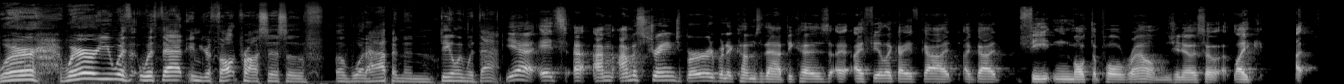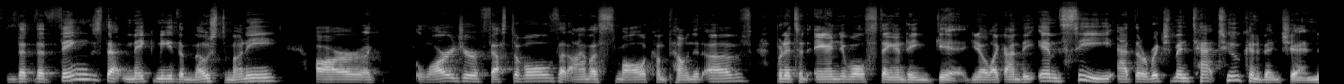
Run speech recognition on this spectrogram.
Where where are you with with that in your thought process of of what happened and dealing with that? Yeah, it's I'm I'm a strange bird when it comes to that because I, I feel like I've got I've got feet in multiple realms, you know. So like the the things that make me the most money are like larger festivals that I'm a small component of, but it's an annual standing gig. You know, like I'm the MC at the Richmond Tattoo Convention,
